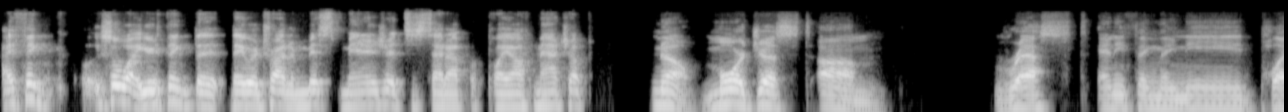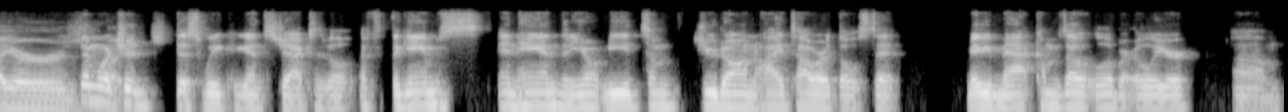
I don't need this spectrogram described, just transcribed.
I think. So what? You think that they would try to mismanage it to set up a playoff matchup? no, more just um, rest, anything they need, players. Similar like- to this week against Jacksonville. If the game's in hand and you don't need some Judon Hightower, they'll sit. Maybe Mac comes out a little bit earlier. Um,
